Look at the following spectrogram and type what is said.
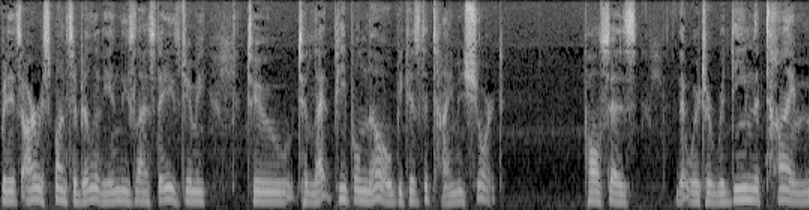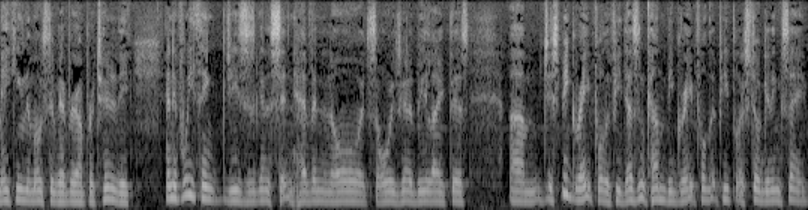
But it's our responsibility in these last days, Jimmy, to to let people know because the time is short. Paul says that we're to redeem the time, making the most of every opportunity. And if we think Jesus is going to sit in heaven and oh, it's always going to be like this, um, just be grateful. If he doesn't come, be grateful that people are still getting saved.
